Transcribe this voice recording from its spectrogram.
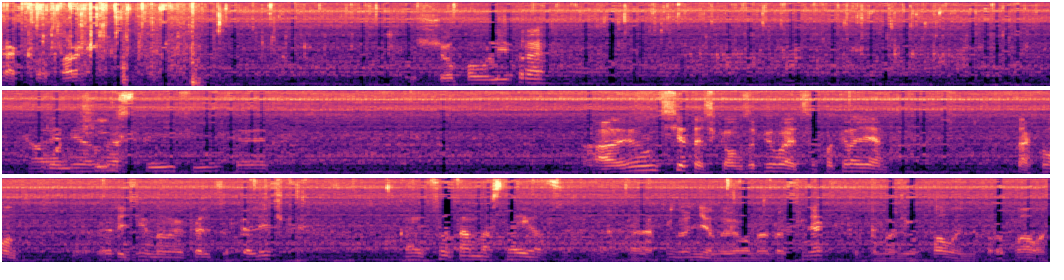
Как-то так. Еще пол-литра. А он чистый фильтр. А он сеточка, он забивается по краям. Так, вон резиновое кольцо, колечко. Кольцо там остается. Так, ну не, ну его надо снять, чтобы оно не упало, не пропало.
